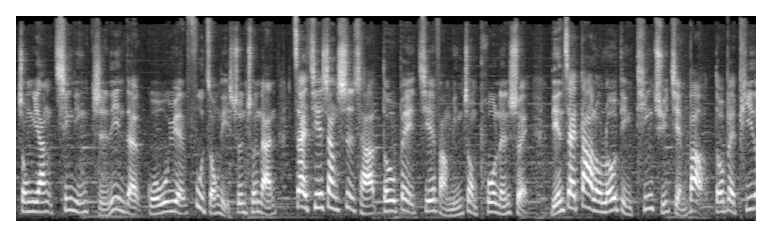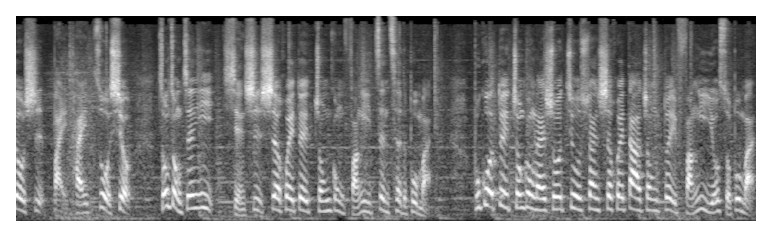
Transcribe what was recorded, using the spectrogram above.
中央清零指令的国务院副总理孙春兰，在街上视察都被街坊民众泼冷水，连在大楼楼顶听取简报都被批斗式摆拍作秀。种种争议显示社会对中共防疫政策的不满。不过，对中共来说，就算社会大众对防疫有所不满，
